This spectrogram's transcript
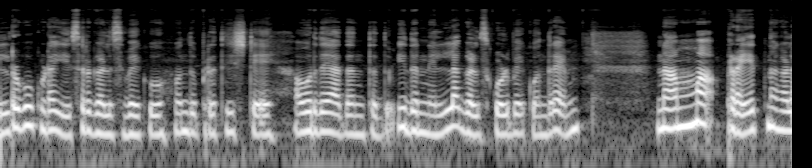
ಎಲ್ರಿಗೂ ಕೂಡ ಹೆಸರು ಗಳಿಸ್ಬೇಕು, ಒಂದು ಪ್ರತಿಷ್ಠೆ ಅವ್ರದ್ದೇ ಆದಂಥದ್ದು. ಇದನ್ನೆಲ್ಲ ಗಳಿಸ್ಕೊಳ್ಬೇಕು ಅಂದರೆ ನಮ್ಮ ಪ್ರಯತ್ನಗಳ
